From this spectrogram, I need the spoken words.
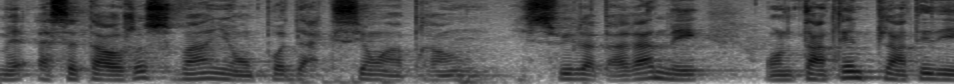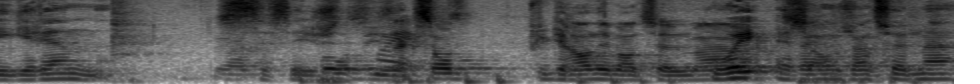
mais à cet âge-là, souvent, ils n'ont pas d'action à prendre. Ils suivent la parade, mais on est en train de planter des graines. C'est juste... des actions plus grandes éventuellement. Oui, éventuellement.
